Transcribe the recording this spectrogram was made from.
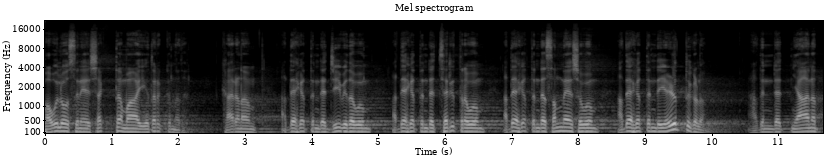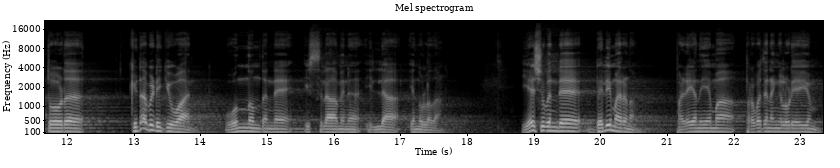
പൗലോസിനെ ശക്തമായി എതിർക്കുന്നത്. കാരണം അദ്ദേഹത്തിന്റെ ജീവിതവും അദ്ദേഹത്തിന്റെ ചരിത്രവും അദ്ദേഹത്തിന്റെ സന്ദേശവും അദ്ദേഹത്തിന്റെ എഴുത്തുകളും അതിന്റെ ജ്ഞാനത്തോട് കിടപിടിക്കുവാൻ ഒന്നും തന്നെ ഇസ്ലാമിന് ഇല്ല എന്നുള്ളതാണ്. യേശുവിന്റെ ബലിമരണം പഴയ നിയമ പ്രവചനങ്ങളുടെയും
